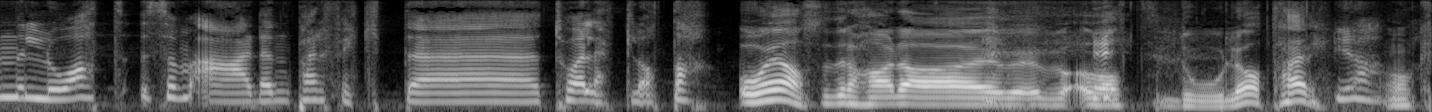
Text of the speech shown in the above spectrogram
en låt som er den perfekte toalettlåta. Å ja, så dere har da valgt dolåt her? Ja. Ok,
